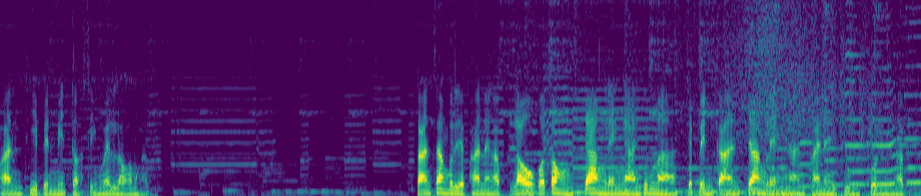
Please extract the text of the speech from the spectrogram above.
ภัณฑ์ที่เป็นมิตรต่อสิ่งแวดล้อมครับการสร้างผลิตภัณฑ์นะครับ เราก็ต้องจ้างแรงงานขึ้นมา จะเป็นการจ้างแรงงานภายในชุมชนครับ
